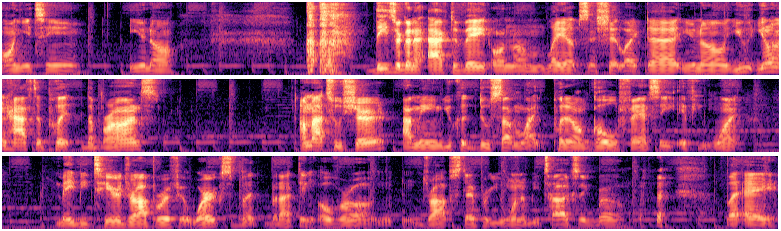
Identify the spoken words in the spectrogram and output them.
on your team, you know. these are gonna activate on um, layups and shit like that. You know, you you don't have to put the bronze. I'm not too sure. I mean, you could do something like put it on gold fancy if you want. Maybe teardropper if it works, but but I think overall drop stepper you want to be toxic, bro. but hey,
